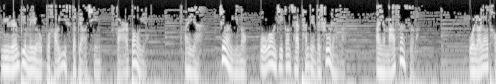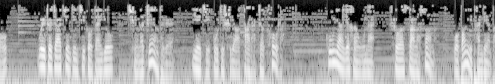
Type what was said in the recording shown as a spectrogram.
女人并没有不好意思的表情，反而抱怨：“哎呀，这样一弄，我忘记刚才盘点的数量了。哎呀，麻烦死了！”我摇摇头，为这家鉴定机构担忧，请了这样的人，业绩估计是要大打折扣了。姑娘也很无奈，说：“算了算了，我帮你盘点吧，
